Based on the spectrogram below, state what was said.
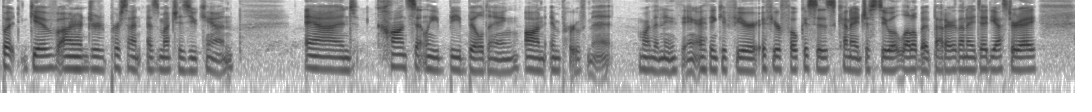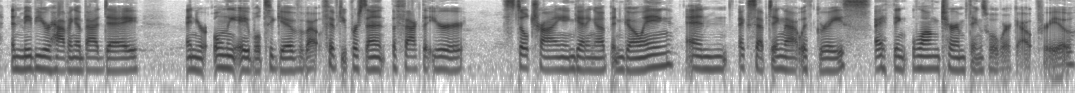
but give 100% as much as you can and constantly be building on improvement more than anything. I think if your if your focus is can I just do a little bit better than I did yesterday and maybe you're having a bad day and you're only able to give about 50%, the fact that you're still trying and getting up and going and accepting that with grace, I think long term things will work out for you.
